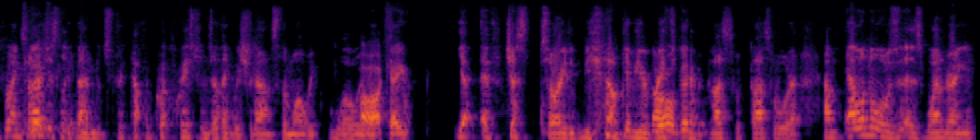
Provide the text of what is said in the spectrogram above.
Dwayne, can I just leave that? Just a couple of quick questions. I think we should answer them while we while we. Oh, okay. Yeah, if just, sorry, I'll give you a breath, good. have a glass of, glass of water. Um, Eleanor is, is wondering,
